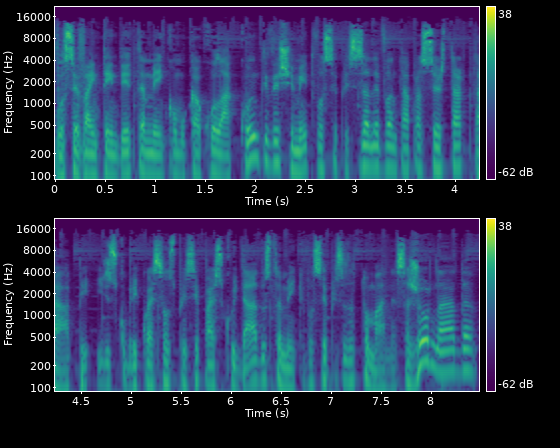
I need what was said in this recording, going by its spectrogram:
Você vai entender também como calcular quanto investimento você precisa levantar para sua startup e descobrir quais são os principais cuidados também que você precisa tomar nessa jornada.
